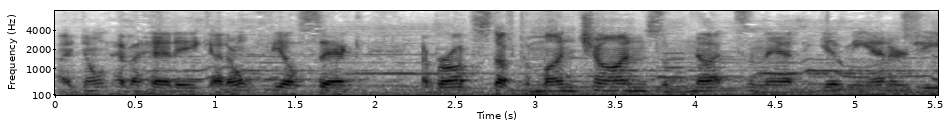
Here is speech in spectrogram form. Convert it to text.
I don't have a headache. I don't feel sick. I brought stuff to munch on, some nuts and that to give me energy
